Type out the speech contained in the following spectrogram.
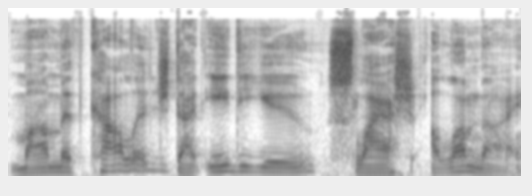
monmouthcollege.edu slash alumni.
